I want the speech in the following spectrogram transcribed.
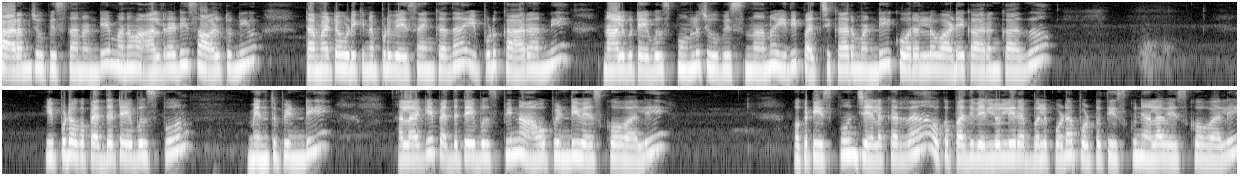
కారం చూపిస్తానండి. మనం ఆల్రెడీ సాల్ట్ని టమాటా ఉడికినప్పుడు వేసాం కదా. ఇప్పుడు కారాన్ని నాలుగు టేబుల్ స్పూన్లు చూపిస్తున్నాను. ఇది పచ్చి కారం అండి. కూరల్లో వాడే కారం కాదు. ఇప్పుడు ఒక పెద్ద టేబుల్ స్పూన్ మెంతుపిండి అలాగే పెద్ద టేబుల్ స్పూన్ ఆవు పిండి వేసుకోవాలి. ఒక టీ స్పూన్ జీలకర్ర ఒక పది వెల్లుల్లి రెబ్బలు కూడా పొట్టు తీసుకుని అలా వేసుకోవాలి.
